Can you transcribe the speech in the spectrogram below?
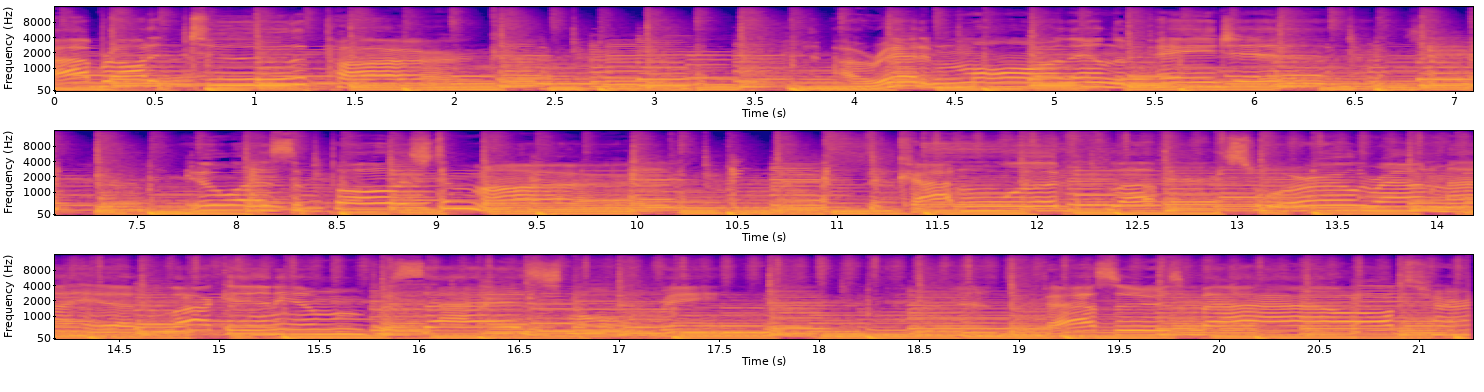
I brought it to the park. I read it more than the pages. It was supposed to mark the cottonwood fluff swirled around my head like an imprecise smoke ring. The passers-by all turned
